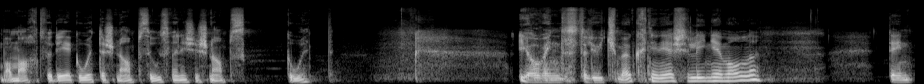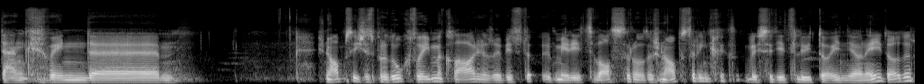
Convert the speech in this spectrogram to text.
Was macht für dich einen guten Schnaps aus? Wenn ist ein Schnaps gut? Ja, wenn das den Leuten schmeckt in erster Linie mal. Dann denke ich, wenn der Schnaps ist ein Produkt, das immer klar ist. Also ob, jetzt, ob wir jetzt Wasser oder Schnaps trinken, wissen jetzt die Leute hier ja nicht, oder?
